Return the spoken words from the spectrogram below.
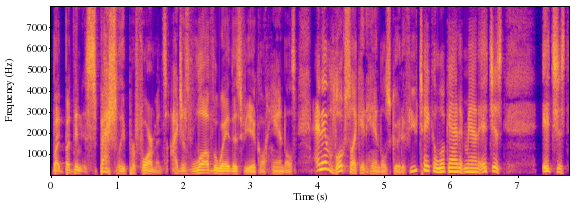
but but then especially performance. I just love the way this vehicle handles, and it looks like it handles good. If you take a look at it, man, it just it just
